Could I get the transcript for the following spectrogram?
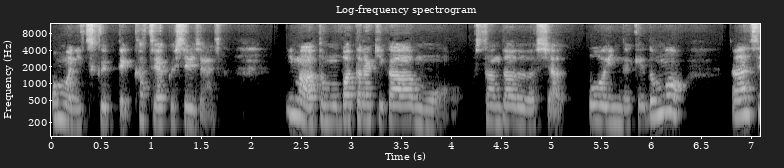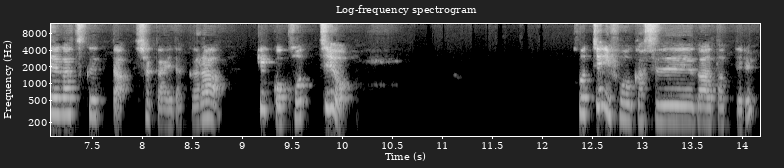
主に作って活躍してるじゃないですか。今は共働きがもうスタンダードだし多いんだけども男性が作った社会だから結構こっちをこっちにフォーカスが当たってる。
